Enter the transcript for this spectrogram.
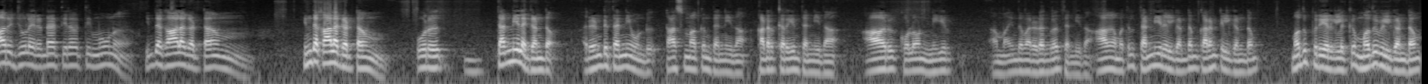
ஆறு ஜூலை ரெண்டாயிரத்தி இருபத்தி மூணு. இந்த காலகட்டம் இந்த காலகட்டம் ஒரு தண்ணியில் கண்டம். ரெண்டு தண்ணி உண்டு. டாஸ்மாக்கும் தண்ணி தான் கடற்கரையும் தண்ணி தான் ஆறு குளம் நீர் ஆமாம் இந்த மாதிரி இடங்களும் தண்ணி தான் ஆக மொத்தத்தில் தண்ணீரில் கண்டம் கரண்டில் கண்டம் மது பிரியர்களுக்கு மதுவில் கண்டம்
